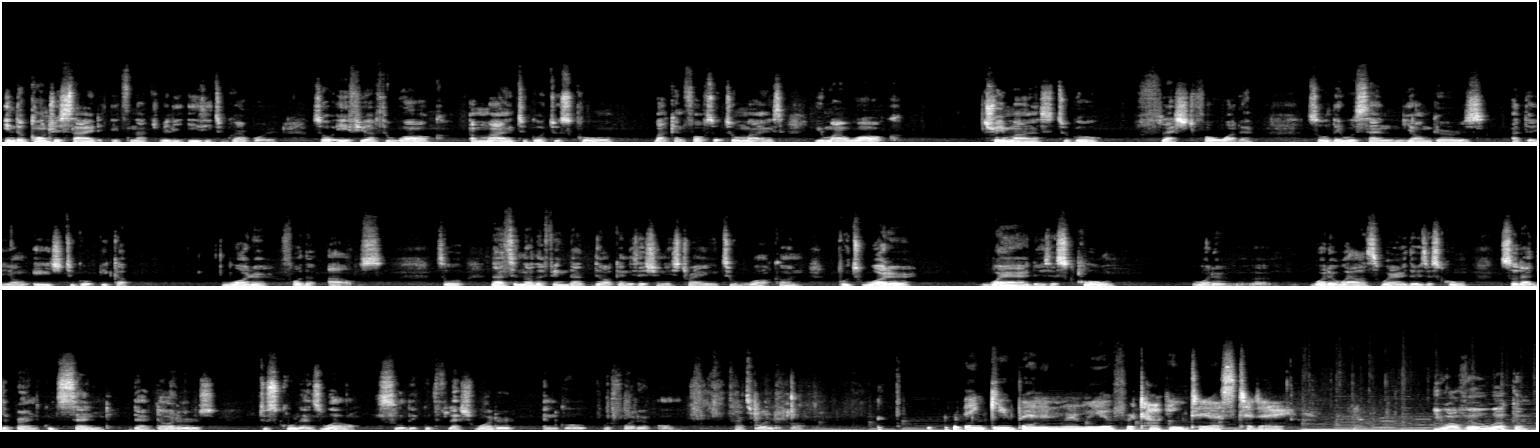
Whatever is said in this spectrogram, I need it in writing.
in the countryside, it's not really easy to grab water. So if you have to walk a mile to go to school, back and forth, so two miles, you might walk three miles to go fetch for water. So they will send young girls at a young age to go pick up water for the house. So that's another thing that the organization is trying to work on. Put water where there's a school, water uh, water wells where there's a school, so that the parent could send their daughters to school as well, so they could fetch water and go with water home. That's wonderful. Thank you, Ben and Romeo, for talking to us today. You are very welcome.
